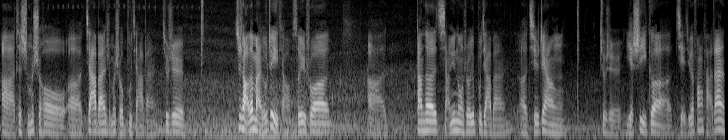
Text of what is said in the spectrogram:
啊，他什么时候呃加班，什么时候不加班，就是至少他满足这一条。所以说啊，当他想运动的时候就不加班，呃，其实这样就是也是一个解决方法，但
